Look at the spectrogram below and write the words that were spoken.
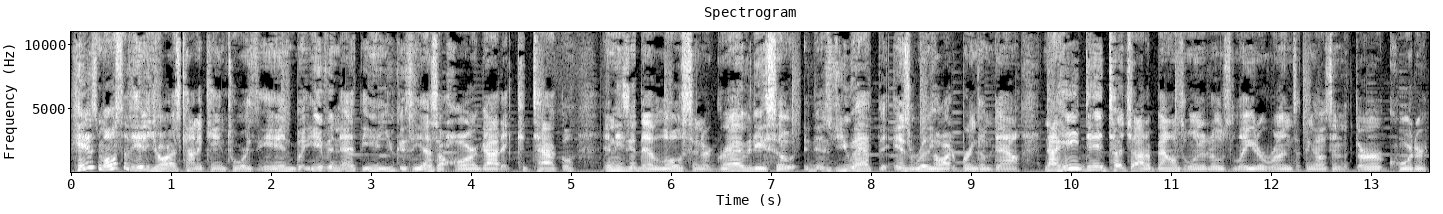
his most of his yards kind of came towards the end, but even at the end, you can see that's a hard guy to tackle, and he's got that low center of gravity. So you have to. It's really hard to bring him down. Now he did touch out of bounds one of those later runs. I think that was in the third quarter.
